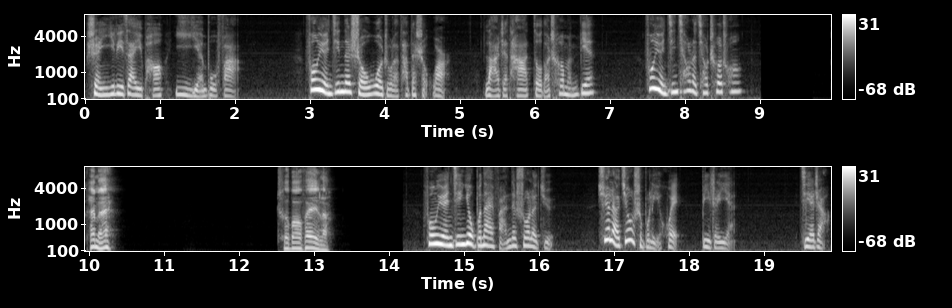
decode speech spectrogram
沈一丽在一旁一言不发。风远金的手握住了他的手腕，拉着他走到车门边。风远金敲了敲车窗，开门。车报废了。风远金又不耐烦地说了句：“薛了就是不理会，闭着眼。”接着，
